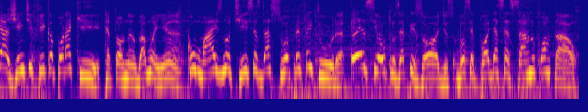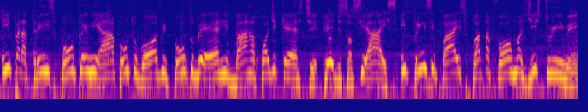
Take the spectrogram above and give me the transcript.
E a gente fica por aqui, retornando amanhã com mais notícias da sua prefeitura. Esse e outros episódios você pode acessar no portal imperatriz.ma.gov.br barra podcast, redes sociais e principais plataformas de streaming.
